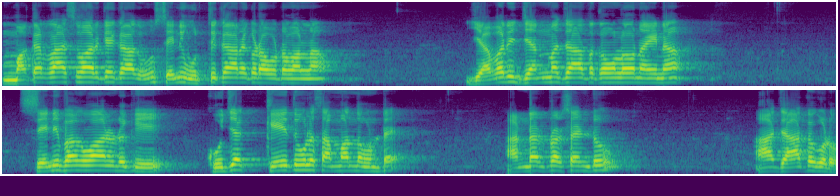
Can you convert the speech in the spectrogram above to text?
మకర రాశి వారికే కాదు శని వృత్తికారకుడు అవటం వలన ఎవరి జన్మ జాతకంలోనైనా శని భగవానుడికి కుజ కేతువుల సంబంధం ఉంటే హండ్రెడ్ పర్సెంట్ ఆ జాతకుడు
